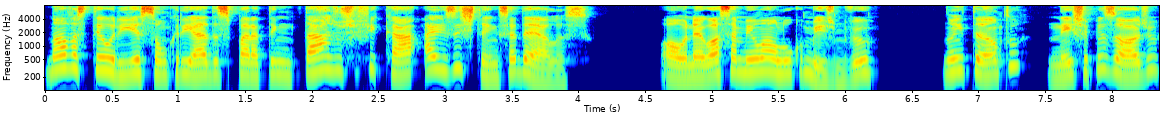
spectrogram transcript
novas teorias são criadas para tentar justificar a existência delas. Ó, o negócio é meio maluco mesmo, viu? No entanto, neste episódio,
